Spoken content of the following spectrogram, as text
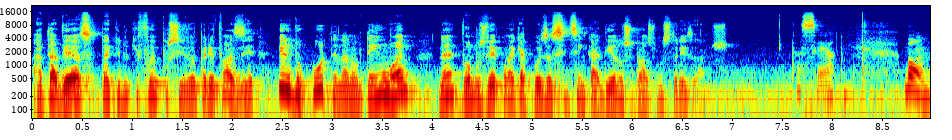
através daquilo que foi possível para ele fazer. Período curto, ainda não tem um ano, né? Vamos ver como é que a coisa se desencadeia nos próximos três anos. Tá certo. Bom,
